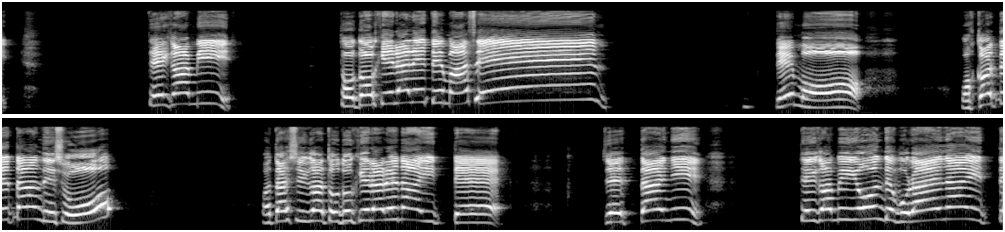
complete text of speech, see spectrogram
い。手紙届けられてません。でも分かってたんでしょ？私が届けられないって。絶対に手紙読んでもらえないって。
